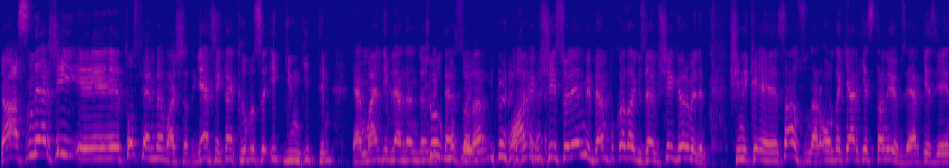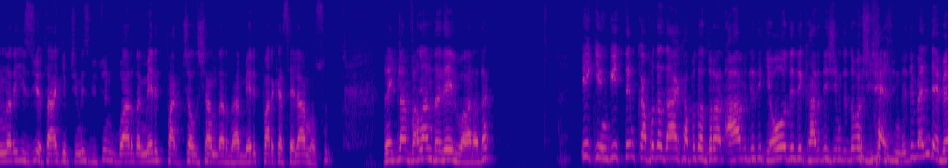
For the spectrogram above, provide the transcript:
Ya aslında her şey eee, toz pembe başladı. Gerçekten Kıbrıs'a ilk gün gittim. Yani Maldivler'den döndükten sonra abi bir şey söyleyeyim mi? Ben bu kadar güzel bir şey görmedim. Şimdi eee, sağ olsunlar oradaki herkes tanıyor bizi. Herkes yayınları izliyor. Takipçimiz bütün bu arada Merit Park çalışanlarına Merit Park'a selam olsun. Reklam falan da değil bu arada. İlk gün gittim kapıda daha kapıda duran abi dedi ki o dedi kardeşim dedi hoş geldin dedi. Ben de bir,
